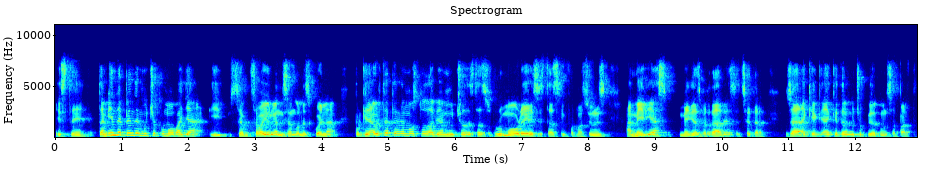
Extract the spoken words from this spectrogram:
Este, también depende mucho cómo vaya y se, vaya organizando la escuela, porque ahorita tenemos todavía mucho de estos rumores, estas informaciones a medias, medias verdades, etcétera. O sea, hay que, hay que tener mucho cuidado con esa parte.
